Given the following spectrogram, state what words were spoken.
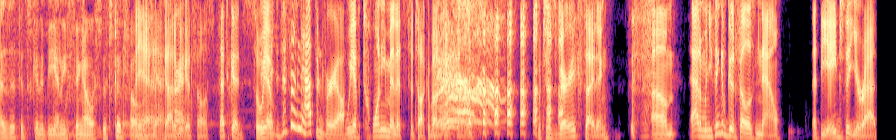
As if it's going to be anything else. It's good, fellas. Yeah, it's got to be right. good, fellas. That's good. So we have This doesn't happen very often. we have 20 minutes to talk about Goodfellas, which is very exciting. Um, Adam, when you think of Goodfellas now, at the age that you're at,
